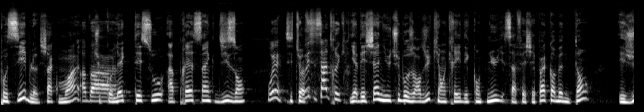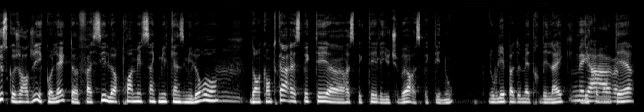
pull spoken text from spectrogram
possible, chaque mois, Ah bah. tu collectes tes sous après 5-10 ans. oui. Si tu as Oui, c'est ça le truc. il y a des chaînes YouTube aujourd'hui qui ont créé des contenus, ça fait je sais pas combien de temps, et jusqu'aujourd'hui, ils collectent facile leurs 3 000, 5 000, 15 000 euros. hein. Hmm. Donc, en tout cas, respectez, euh, respectez les YouTubeurs, respectez-nous. N'oubliez pas de mettre des likes, Mais des grave. commentaires.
